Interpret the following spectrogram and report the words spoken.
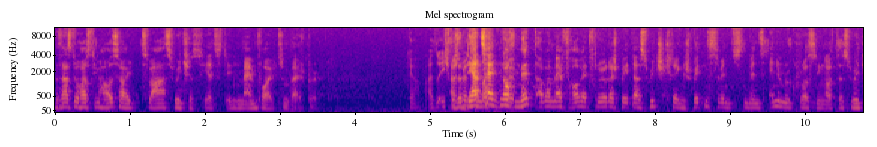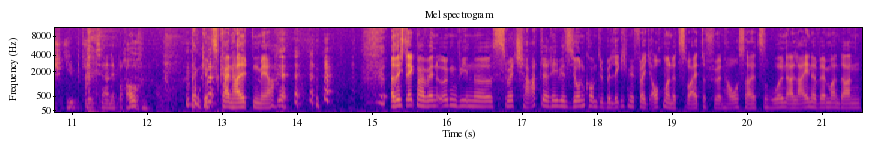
Das heißt, du hast im Haushalt zwei Switches, jetzt in meinem Fall zum Beispiel. Ja, also ich Also derzeit noch nicht, aber meine Frau wird früher oder später eine Switch kriegen. Spätestens, wenn es Animal Crossing auf der Switch gibt, wird sie eine brauchen. dann gibt es kein Halten mehr. Also ich denke mal, wenn irgendwie eine Switch Hardware-Revision kommt, überlege ich mir vielleicht auch mal eine zweite für einen Haushalt zu holen. Alleine wenn man dann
